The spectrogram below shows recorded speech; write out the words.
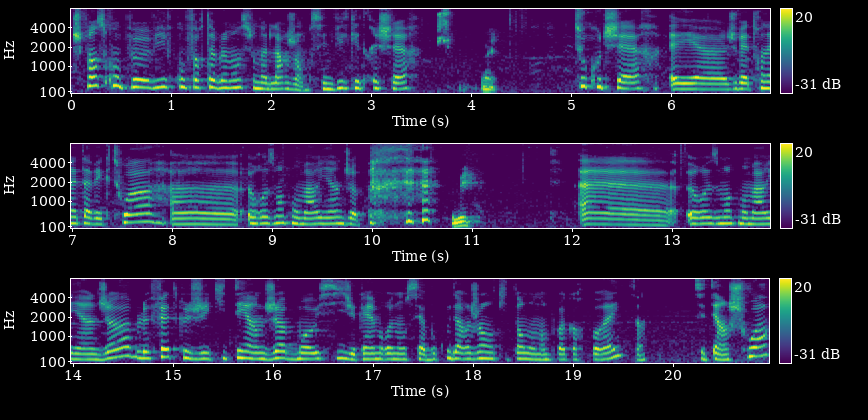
Je pense qu'on peut vivre confortablement si on a de l'argent. C'est une ville qui est très chère. Ouais. Tout coûte cher. Et euh, je vais être honnête avec toi. Euh, heureusement que mon mari a un job. oui. Euh, heureusement que mon mari a un job. Le fait que j'ai quitté un job, moi aussi, j'ai quand même renoncé à beaucoup d'argent en quittant mon emploi corporate. C'était un choix,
